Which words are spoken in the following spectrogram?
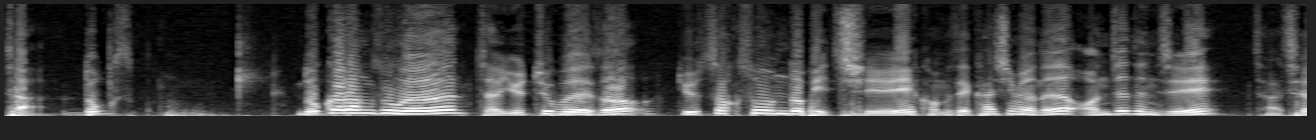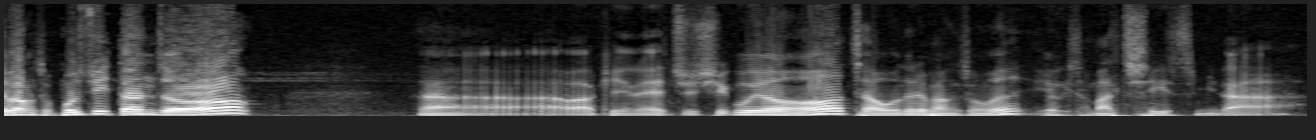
자, 녹, 녹화 방송은 자 유튜브에서 뉴석소 온더 비치 검색하시면은 언제든지 자 재방송 볼 수 있다는 점 자, 확인해 주시고요. 자, 오늘의 방송은 여기서 마치겠습니다.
